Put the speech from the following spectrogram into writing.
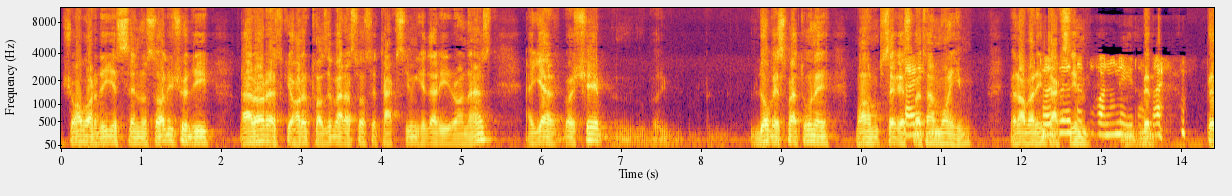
شما وارد یه سن و سالی شدی. قرار است که حالا تازه بر اساس تقسیمی که در ایران هست اگر باشه دو قسمت اونه ما هم سه قسمت هم ماییم بنابراین تقسیم به.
